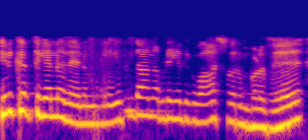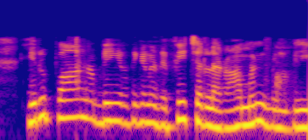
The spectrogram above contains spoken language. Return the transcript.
இருக்கிறதுக்கு என்னது? நமக்கு இருந்தான் அப்படிங்கிறதுக்கு வாஸ் வரும் பொழுது இருப்பான் அப்படிங்கிறதுக்கு என்னது? ஃபியூச்சர்ல ராமன் வில் பி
